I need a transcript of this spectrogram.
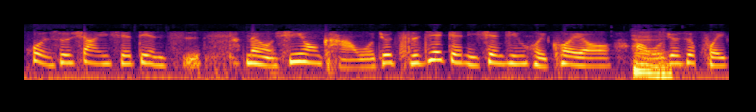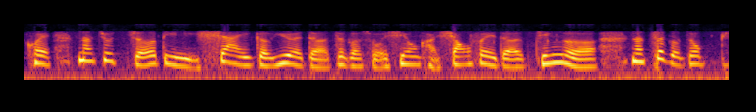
或者是像一些电子那种信用卡，我就直接给你现金回馈哦。好，我就是回馈，那就折抵你下一个月的这个所谓信用卡消费的金额。那这个就比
